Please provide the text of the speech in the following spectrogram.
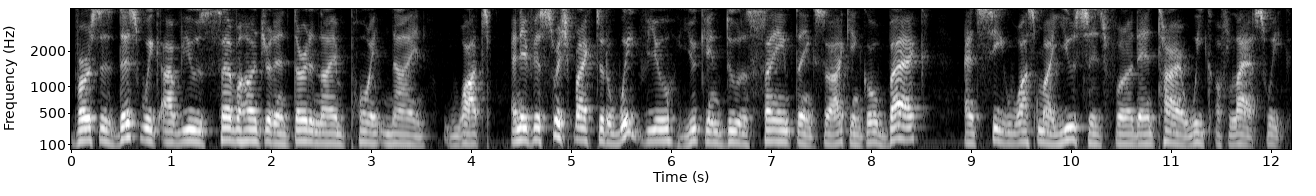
versus this week I've used 739.9 watts. And if you switch back to the week view, you can do the same thing. So I can go back and see what's my usage for the entire week of last week.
